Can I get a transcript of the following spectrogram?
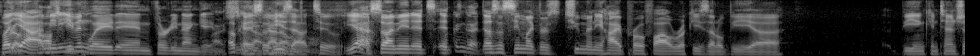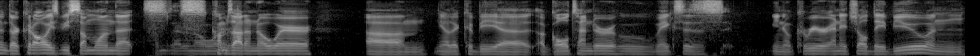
But yeah, I mean, even played in 39 games. Alright, okay, he's so not he's out too. Yeah, Yeah. so I mean, it's it doesn't seem like there's too many high-profile rookies that'll be uh, be in contention. There could always be someone that Comes out of nowhere. comes out of nowhere. Um, you know, there could be a, a goaltender who makes his you know career NHL debut and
